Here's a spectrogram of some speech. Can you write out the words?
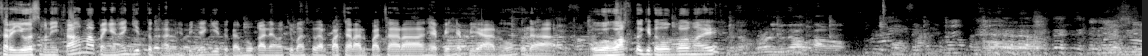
serius menikah mah pengennya gitu kan. Intinya gitu kan. Bukan yang cuma sekedar pacaran pacaran happy happyan udah uh, waktu gitu hung mah eh. orang juga kalau ya sih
